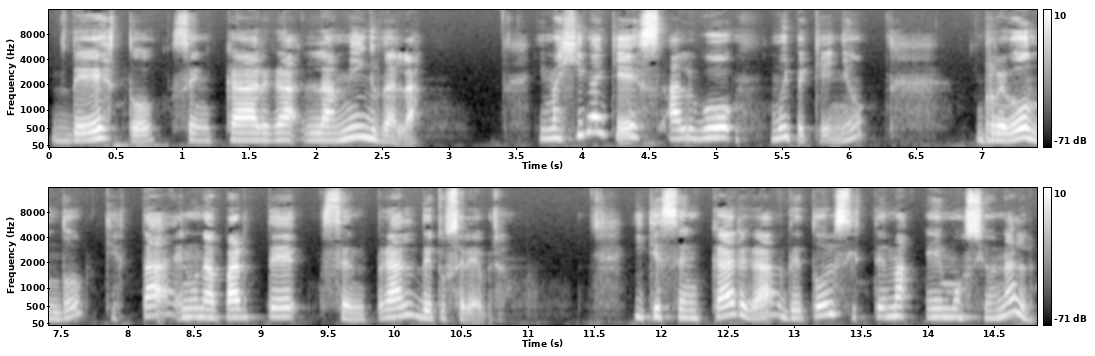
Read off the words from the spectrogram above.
de esto se encarga la amígdala. Imagina que es algo muy pequeño, redondo, que está en una parte central de tu cerebro y que se encarga de todo el sistema emocional,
